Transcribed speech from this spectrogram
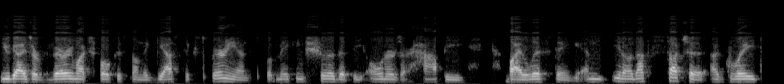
you guys are very much focused on the guest experience, but making sure that the owners are happy by listing. And, you know, that's such a, a great,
